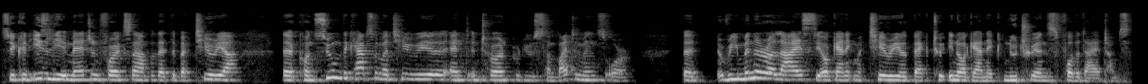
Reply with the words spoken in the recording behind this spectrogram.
So you could easily imagine, for example, that the bacteria uh, consume the capsule material and in turn produce some vitamins or uh, remineralize the organic material back to inorganic nutrients for the diatoms.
